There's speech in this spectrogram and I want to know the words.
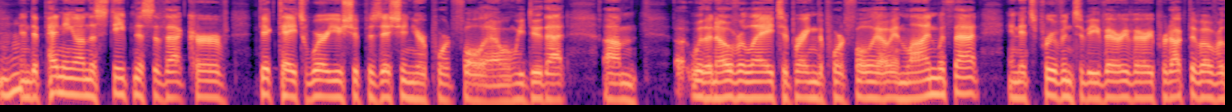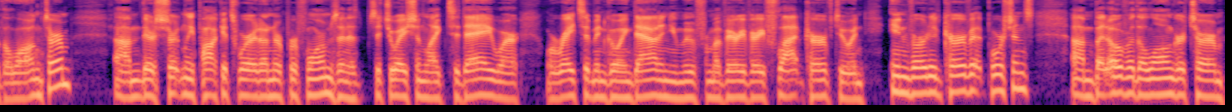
Mm-hmm. And depending on the steepness of that curve, dictates where you should position your portfolio. And we do that. Um, with an overlay to bring the portfolio in line with that. And it's proven to be very, very productive over the long term. Um, there's certainly pockets where it underperforms in a situation like today where, where rates have been going down and you move from a very, very flat curve to an inverted curve at portions. Um, but over the longer term,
